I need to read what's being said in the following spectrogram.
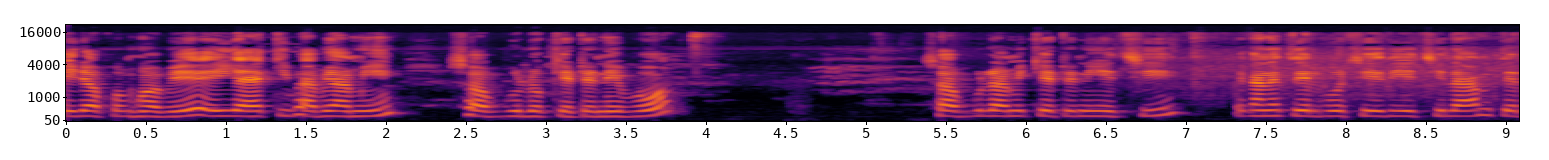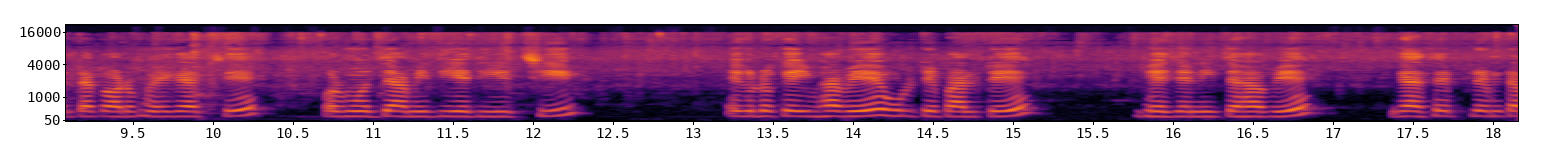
এই রকম হবে। এই একইভাবে আমি সবগুলো কেটে নেব। সবগুলো আমি কেটে নিয়েছি। এখানে তেল বসিয়ে দিয়েছিলাম। তেলটা গরম হয়ে গেছে। ওর মধ্যে আমি দিয়ে দিয়েছি। এগুলোকে এইভাবে উল্টে পাল্টে ভেজে নিতে হবে। গ্যাসের ফ্লেমটা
